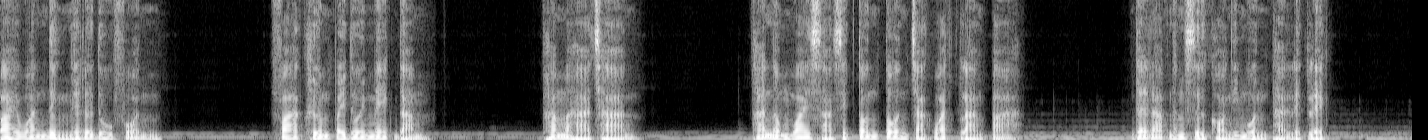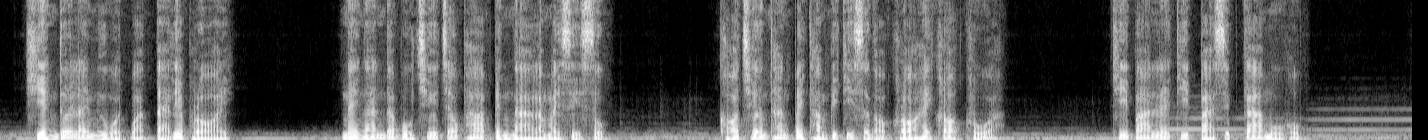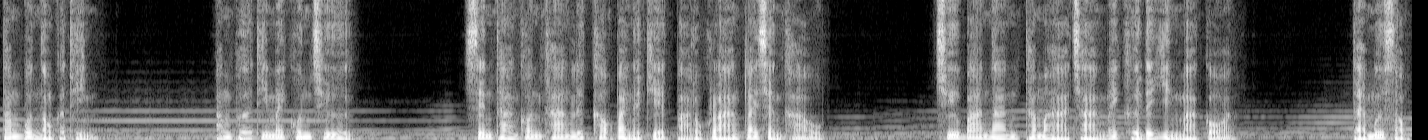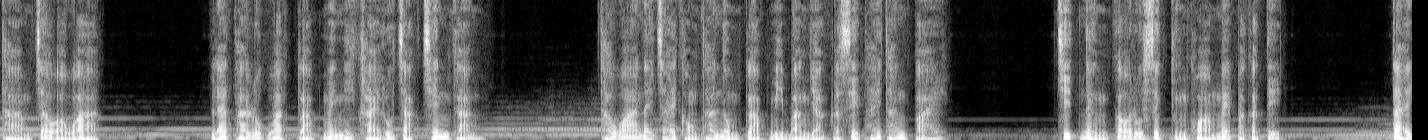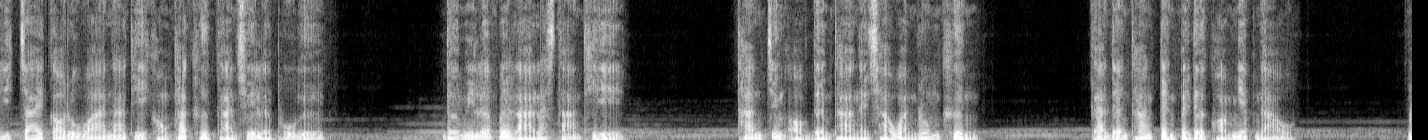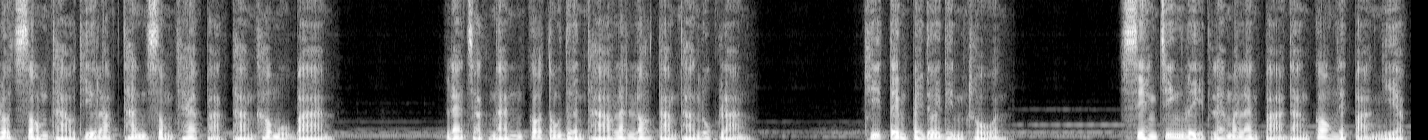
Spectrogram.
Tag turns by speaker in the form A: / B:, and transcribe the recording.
A: บ่ายวันหนึ่งในฤดูฝน ฟ้าครึ้มไปด้วยเมฆดำ พระมหาชาญท่านหนุ่มวัยสาสิบต้นๆจากวัดกลางป่า ได้รับหนังสือขอนิมนต์แผ่นเล็กๆ เขียนด้วยลายมือหวดหวัดแต่เรียบร้อย ในนั้นระบุชื่อเจ้าภาพเป็นนางละไมศรีสุข ขอเชิญท่านไปทำพิธีสะเดอกเคราะห์ให้ครอบครัว ที่บ้านเลขที่ 89 หมู่ 6ตำบลหนองกระทิง อำเภอที่ไม่คุ้นชื่อ เส้นทางค่อนข้างลึกเข้าไปในเขตป่ารกร้างใกล้เชิงเขา ชื่อบ้านนั้นถ้ามหาชาญไม่เคยได้ยินมาก่อน แต่เมื่อสอบถามเจ้าอาวาสและพระลูกวัดกลับไม่มีใครรู้จักเช่นกันทว่าในใจของท่านหนุ่มกลับมีบางอย่างกระซิบให้ท่านไป จิตหนึ่งก็รู้สึกถึงความไม่ปกติ แต่อีกใจก็รู้ว่าหน้าที่ของพระคือการช่วยเหลือผู้อื่น โดยไม่เลือกเวลาและสถานที่ ท่านจึงออกเดินทางในเช้าวันรุ่งขึ้น การเดินทางเต็มไปด้วยความเงียบเหงารถสองแถวที่รับท่านส่งแค่ปากทางเข้าหมู่บ้าน และจากนั้นก็ต้องเดินเท้าลัดเลาะตามทางลูกหลัง ที่เต็มไปด้วยดินโคลน เสียงจิ้งหรีดและแมลงป่าดังก้องในป่าเงียบ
